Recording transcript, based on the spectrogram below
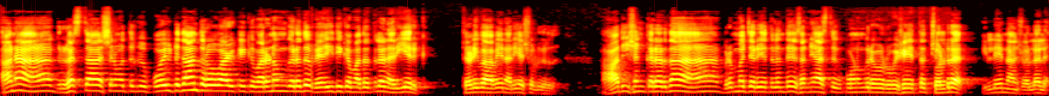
ஆனால் கிரகஸ்தாசிரமத்துக்கு போயிட்டு தான் துறவு வாழ்க்கைக்கு வரணுங்கிறது வைதிக மதத்தில் நிறைய இருக்குது தெளிவாகவே நிறைய சொல்கிறது. ஆதிசங்கரர் தான் பிரம்மச்சரியத்திலேருந்தே சன்னியாசத்துக்கு போகணுங்கிற ஒரு விஷயத்த சொல்கிறார் இல்லைன்னு நான் சொல்லலை.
